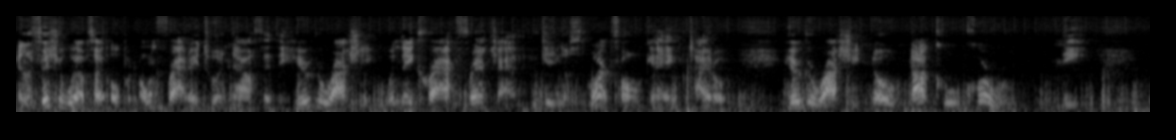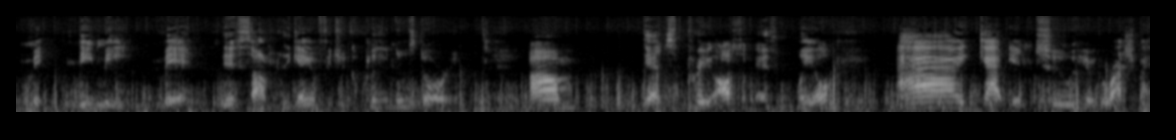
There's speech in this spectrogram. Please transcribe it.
An official website opened on Friday to announce that the Higurashi When They Cry franchise is getting a smartphone game titled Higurashi no Naku Koro ni me, ni me me this summer. The game features a completely new story. Um, that's pretty awesome as well. I got into Higurashi by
